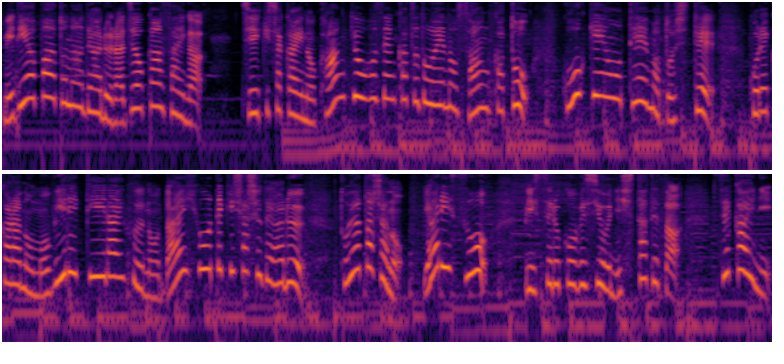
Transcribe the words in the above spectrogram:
メディアパートナーであるラジオ関西が地域社会の環境保全活動への参加と貢献をテーマとしてこれからのモビリティライフの代表的車種であるトヨタ車のヤリスをビッセル神戸仕様に仕立てた世界に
